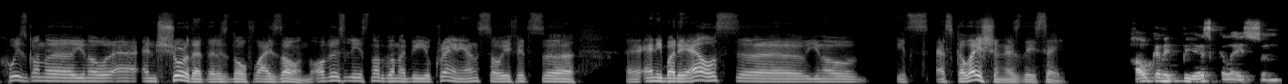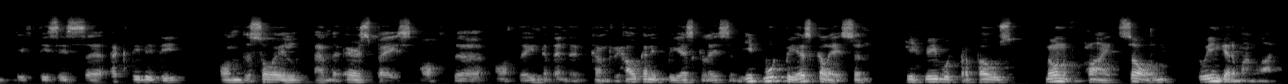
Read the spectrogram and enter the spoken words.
who is gonna you know uh, ensure that there is no fly zone? Obviously, it's not gonna be Ukrainians. So if it's uh, uh, anybody else, uh, you know, it's escalation, as they say. how can it be escalation if this is uh, activity on the soil and the airspace of the of the independent country? How can it be escalation? It would be escalation if we would propose non-flight zone to Ingermanland.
